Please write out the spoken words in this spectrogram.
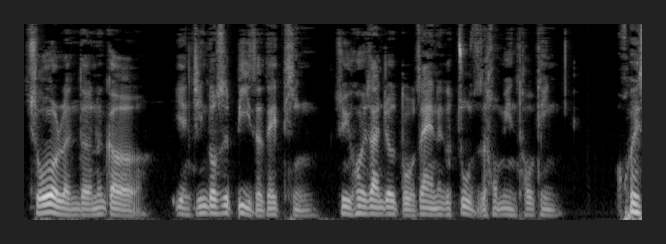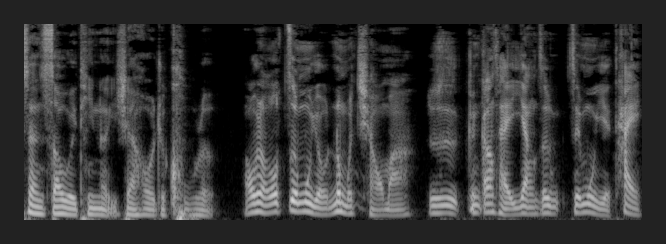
所有人的那个眼睛都是闭着在听，所以惠善就躲在那个柱子后面偷听。惠善稍微听了一下后就哭了。然后我想说，这幕有那么巧吗？就是跟刚才一样，这这幕也太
